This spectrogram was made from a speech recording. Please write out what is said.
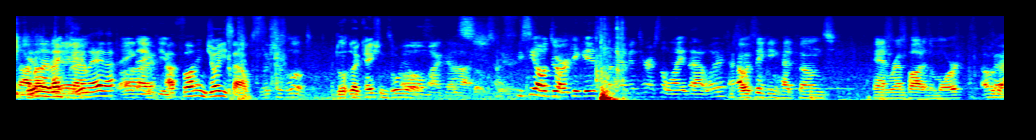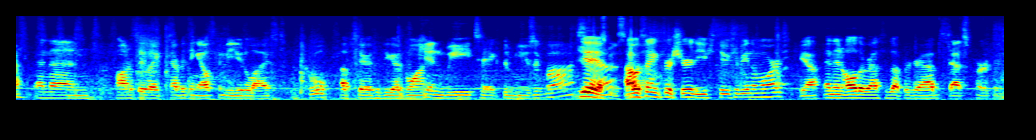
See you later. Thank See you you. later. Thank you. Have fun. Enjoy yourselves. Wish us luck. Lo- location's all yours. Oh my gosh. So You see how dark it gets when Evan turns the light that way? I was thinking headphones and REM pod in the morgue. Okay. And then honestly, like everything else can be utilized Cool. upstairs if you guys want. Can we take the music box? yeah, I was yeah. say I was saying for sure these two should be in the morgue, Yeah. and then all the rest is up for grabs. That's perfect.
